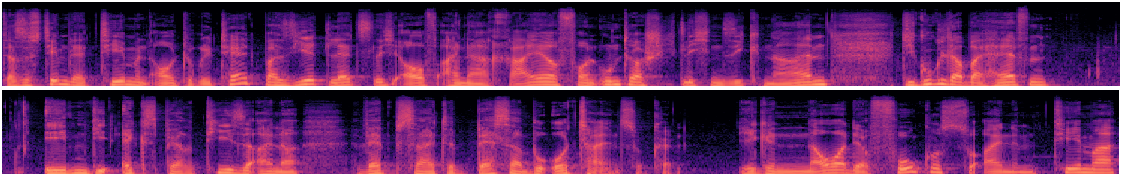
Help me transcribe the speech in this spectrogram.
Das System der Themenautorität basiert letztlich auf einer Reihe von unterschiedlichen Signalen, die Google dabei helfen, eben die Expertise einer Webseite besser beurteilen zu können. Je genauer der Fokus zu einem Thema,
